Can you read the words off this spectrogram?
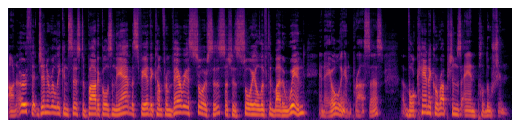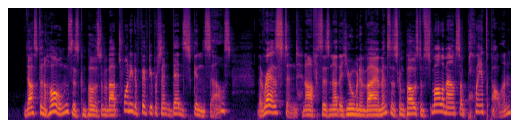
On Earth, it generally consists of particles in the atmosphere that come from various sources, such as soil lifted by the wind, an aeolian process, volcanic eruptions, and pollution. Dust in homes is composed of about 20 to 50% dead skin cells. The rest, and in offices and other human environments, is composed of small amounts of plant pollen,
